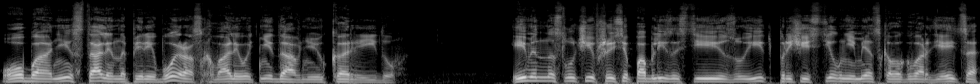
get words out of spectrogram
Оба они стали наперебой расхваливать недавнюю кориду. Именно случившийся поблизости иезуит причастил немецкого гвардейца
